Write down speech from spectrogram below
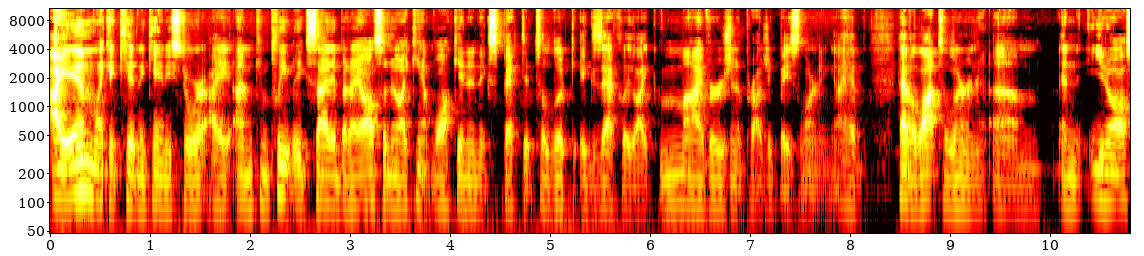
i am like a kid in a candy store. I, i'm completely excited but i also know i can't walk in and expect it to look exactly like my version of project-based learning. I have have a lot to learn um, and you know I'll,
